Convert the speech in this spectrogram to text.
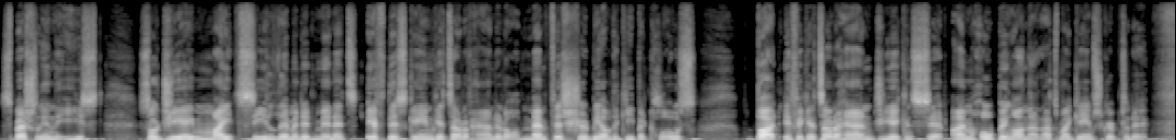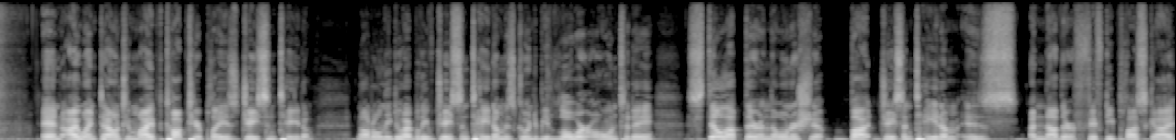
especially in the East. So GA might see limited minutes if this game gets out of hand at all. Memphis should be able to keep it close, but if it gets out of hand, GA can sit. I'm hoping on that. That's my game script today. And I went down to my top tier play is Jayson Tatum. Not only do I believe Jayson Tatum is going to be lower owned today, still up there in the ownership, but Jayson Tatum is another 50 plus guy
